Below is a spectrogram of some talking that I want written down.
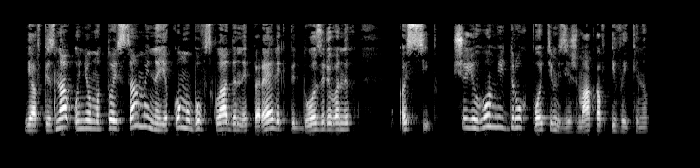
Я впізнав у ньому той самий, на якому був складений перелік підозрюваних осіб, що його мій друг потім зіжмакав і викинув.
